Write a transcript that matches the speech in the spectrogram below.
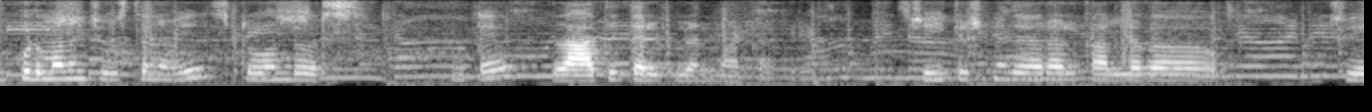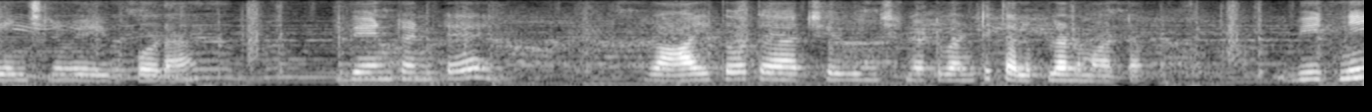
ఇప్పుడు మనం చూస్తున్నవి స్టోన్ డోర్స్ అంటే రాతి తలుపులు అనమాట శ్రీకృష్ణదేవరాయలు కళ్ళగా చేయించినవి ఇవి కూడా. ఇవేంటంటే రాయితో తయారు చేయించినటువంటి తలుపులు అనమాట వీటిని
